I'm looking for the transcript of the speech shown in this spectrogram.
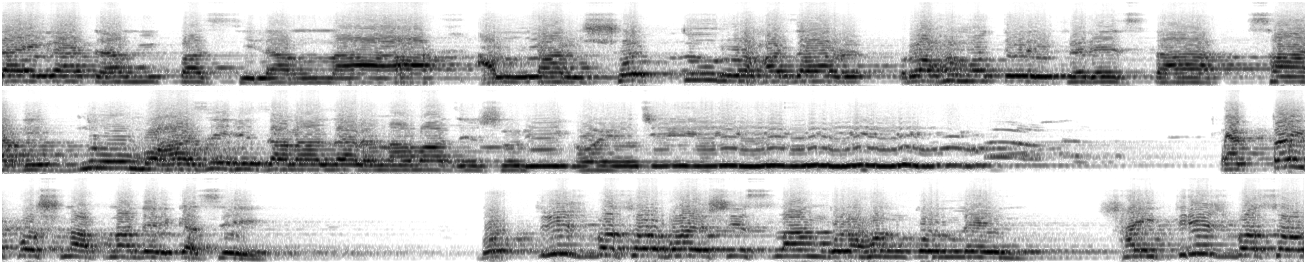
জায়গাটা আমি পাচ্ছিলাম না। আল্লাহর সত্তর হাজার রহমতের ফেরেস্তা সাদ মুআযির জানাজার নামাজে শরীক হয়েছে। একটাই প্রশ্ন আপনাদের কাছে, বত্রিশ বছর বয়সে ইসলাম গ্রহণ করলেন সাঁত্রিশ বছর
